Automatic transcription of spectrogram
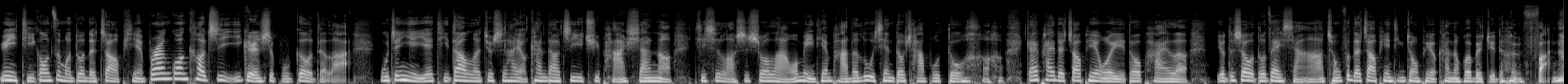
愿意提供这么多的照片，不然光靠志毅一个人是不够的啦。吴珍爷爷提到了，就是他有看到志毅去爬山呢。其实老实说啦，我每天爬的路线都差不多，该拍的照片我也都拍了。有的时候我都在想啊，重复的照片，听众朋友看了会不会觉得很烦呢？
